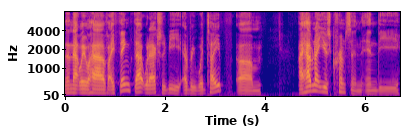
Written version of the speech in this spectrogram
then that way we'll have I think that would actually be every wood type um, I have not used Crimson in the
